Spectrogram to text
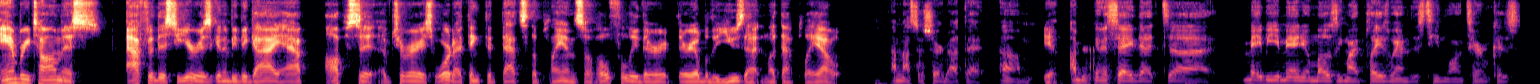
Ambry Thomas after this year is going to be the guy ap- opposite of Charvarius Ward. I think that that's the plan. So hopefully they're they're able to use that and let that play out. I'm not so sure about that. Um, yeah, I'm just going to say that uh, maybe Emmanuel Moseley might play his way into this team long term because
